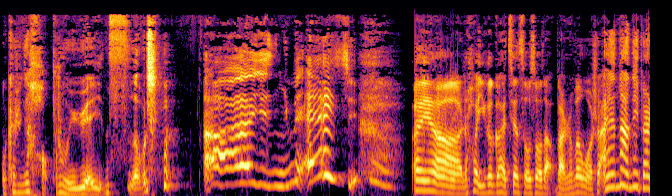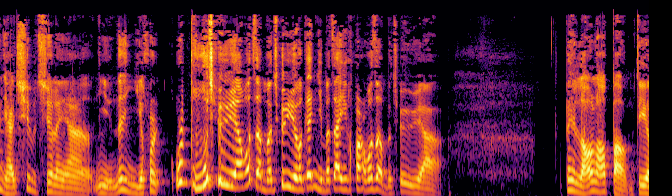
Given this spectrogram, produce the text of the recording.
我跟人家好不容易约一次，我这。哎，你们哎去，哎呀，然后一个个还贱嗖嗖的，晚上问我说：“哎呀，那那边你还去不去了呀？你那一会儿，我说不去呀，我怎么去呀？我跟你们在一块儿，我怎么去呀？被牢牢绑定，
